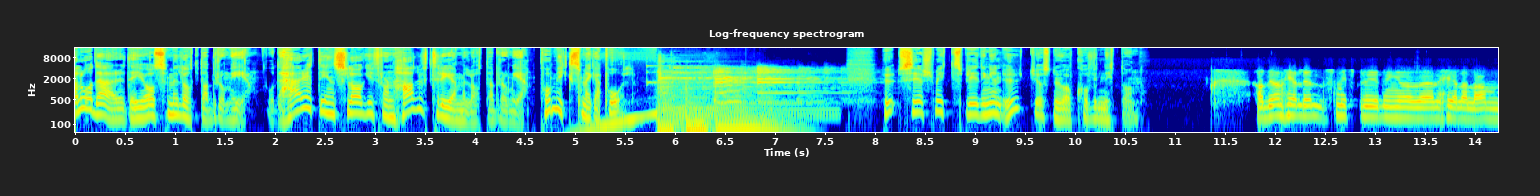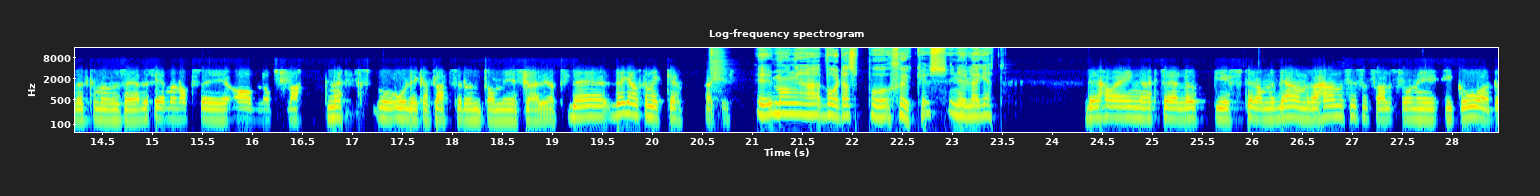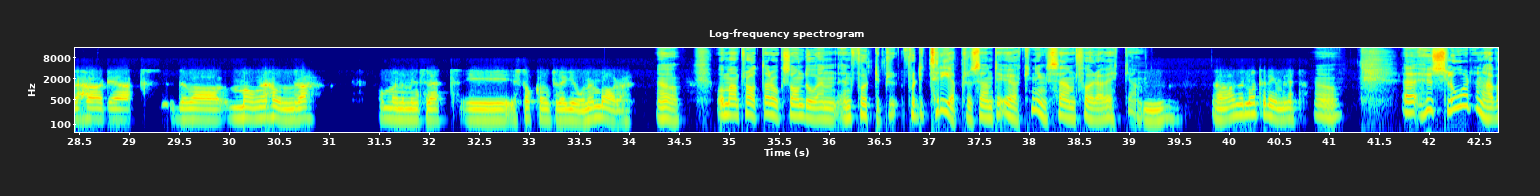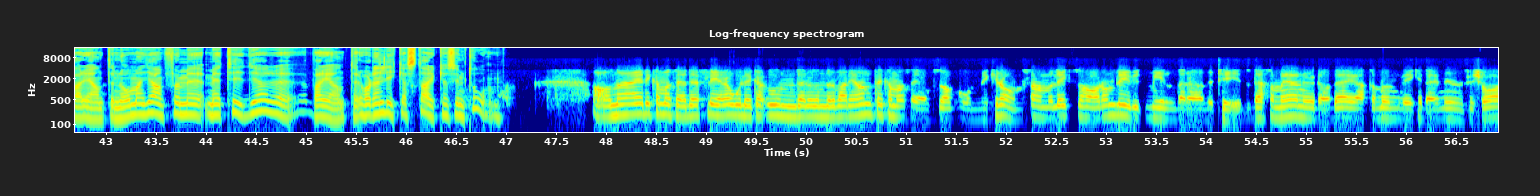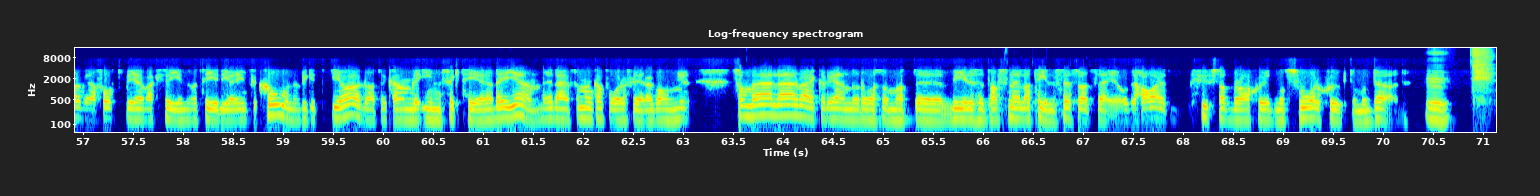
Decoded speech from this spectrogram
Hallå där, det är jag som är Lotta Bromé och det här är ett inslag från Halv tre med Lotta Bromé på Mix Megapol. Hur ser smittspridningen ut just nu av covid-19? Ja, vi har en hel del smittspridning över hela landet kan man väl säga. Det ser man också i avloppsvattnet på olika platser runt om i Sverige. Det, det är ganska mycket faktiskt. Hur många vårdas på sjukhus i nuläget? Det har jag inga aktuella uppgifter om. Det blir andrahands i så fall från i, igår. Då hörde jag att det var många hundra, om man minns rätt, i Stockholmsregionen bara. Ja, och man pratar också om då en, en 40, 43-procentig ökning sedan förra veckan. Mm. Ja, det låter rimligt. Ja. Eh, hur slår den här varianten då? om man jämför med, med tidigare varianter? Har den lika starka symptom? Ja, nej, det kan man säga. Det är flera olika under-under-varianter kan man säga också av omikron. Sannolikt så har de blivit mildare över tid. Det som är nu då, det är att de undviker det immunförsvar vi har fått via vacciner och tidigare infektioner, vilket gör då att vi kan bli infekterade igen. Det är därför man kan få det flera gånger. Som väl är verkar det ändå då som att eh, viruset har snällat till sig så att säga och vi har ett hyfsat bra skydd mot svår sjukdom och död. Mm.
